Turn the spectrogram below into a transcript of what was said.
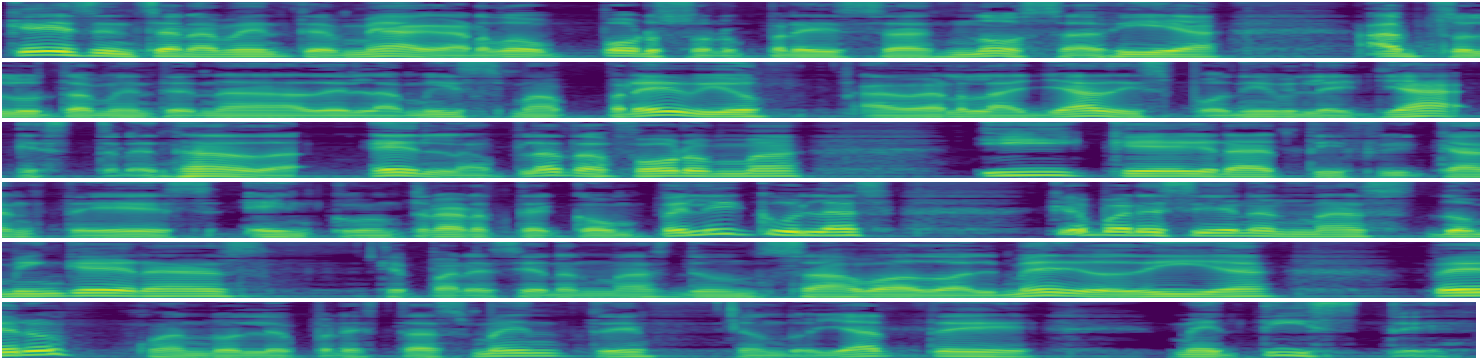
que sinceramente me agarró por sorpresa, no sabía absolutamente nada de la misma previo a verla ya disponible, ya estrenada en la plataforma y qué gratificante es encontrarte con películas que parecieran más domingueras, que parecieran más de un sábado al mediodía, pero cuando le prestas mente, cuando ya te metiste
